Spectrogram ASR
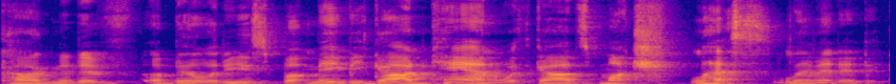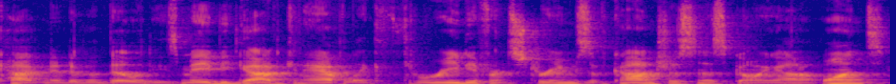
cognitive abilities, but maybe God can with God's much less limited cognitive abilities. Maybe God can have like three different streams of consciousness going on at once,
